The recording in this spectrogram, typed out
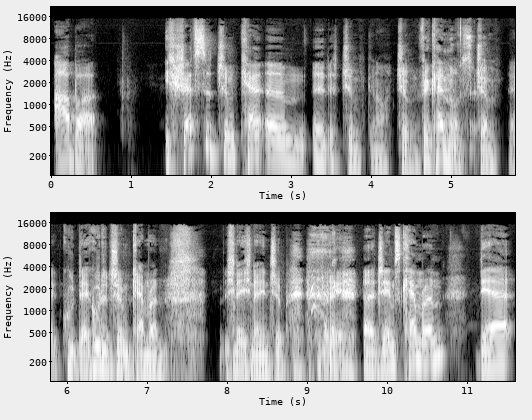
Aber ich schätze Jim, Cam ähm, äh, Jim, genau, Jim. Wir kennen uns, Jim. Der, gut, der gute Jim Cameron. Ich nenne ich nenn ihn Jim. Okay. äh, James Cameron, der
